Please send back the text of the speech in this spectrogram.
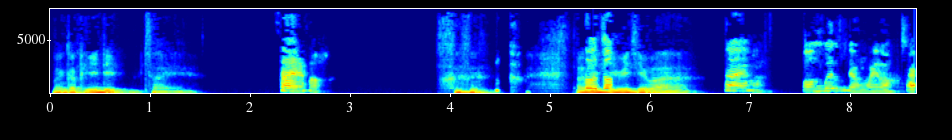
เหมือนกับผีดิบใส่ ใช่ค่ะตอนนี้ชีวิตชีวา ใช่ค่ะตอนมืดยังไม่หรอใช่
